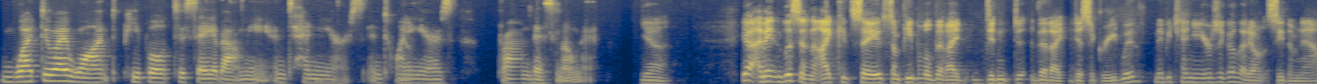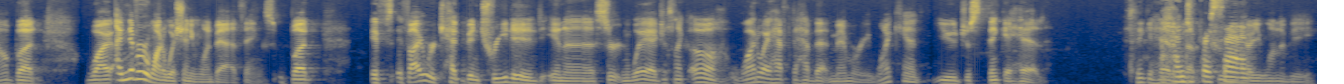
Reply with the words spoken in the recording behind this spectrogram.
What do I want people to say about me in 10 mm-hmm. years, in 20 yep. years from this moment? Yeah. Yeah, I mean, listen, I could say some people that I didn't that I disagreed with maybe 10 years ago that I don't see them now, but why I never want to wish anyone bad things, but if if I were had been treated in a certain way, I just like, oh, why do I have to have that memory? Why can't you just think ahead? Think ahead 100%. about how you want to be.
